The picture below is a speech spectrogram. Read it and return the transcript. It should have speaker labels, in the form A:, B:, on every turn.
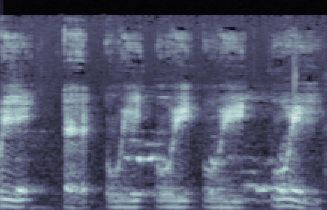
A: Oui, eh, oui, oui, uy.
